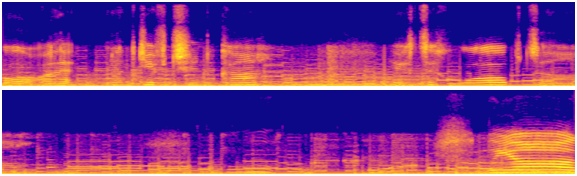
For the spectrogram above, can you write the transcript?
O, ale dziewczynka. Ja chcę chłopca. No ja,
